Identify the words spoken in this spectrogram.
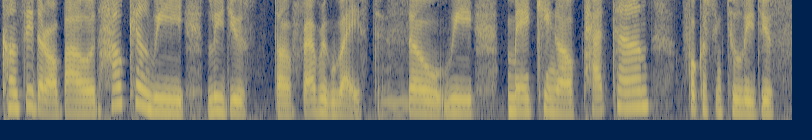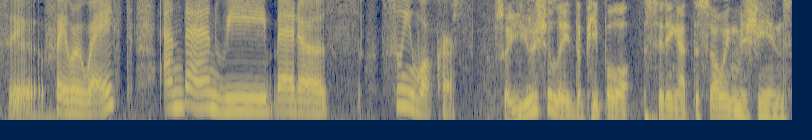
consider about how can we reduce the fabric waste. So we making a pattern focusing to reduce uh, fabric waste and then we met us sewing workers. So usually the people sitting at the sewing machines,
